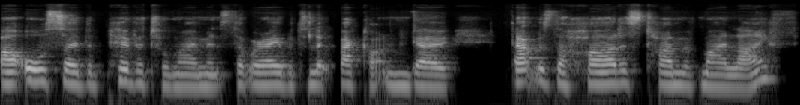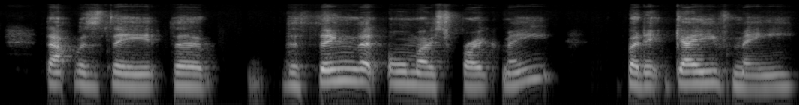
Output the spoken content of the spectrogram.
are also the pivotal moments that we're able to look back on and go that was the hardest time of my life that was the the the thing that almost broke me but it gave me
